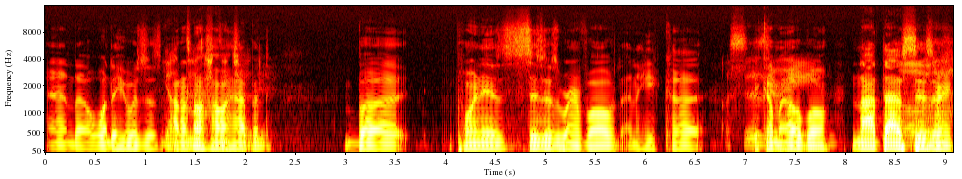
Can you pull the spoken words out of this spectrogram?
and uh, one day he was just Y'all I don't know how it happened, other? but point is scissors were involved, and he cut he cut my elbow. Not that Oh. scissoring,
